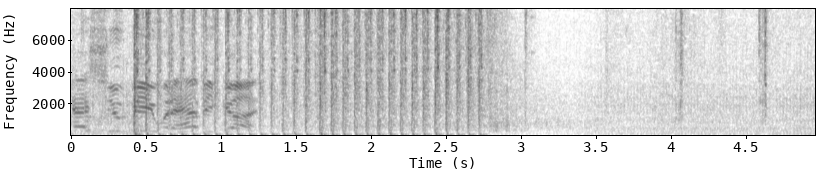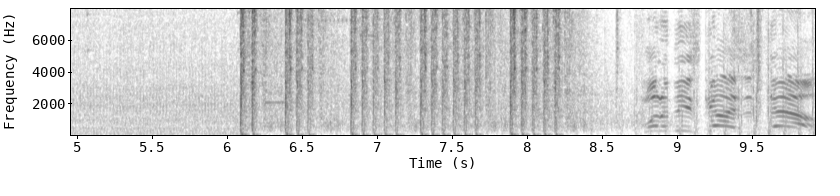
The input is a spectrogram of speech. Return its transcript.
SUV with a heavy gun. One of these guys is down.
